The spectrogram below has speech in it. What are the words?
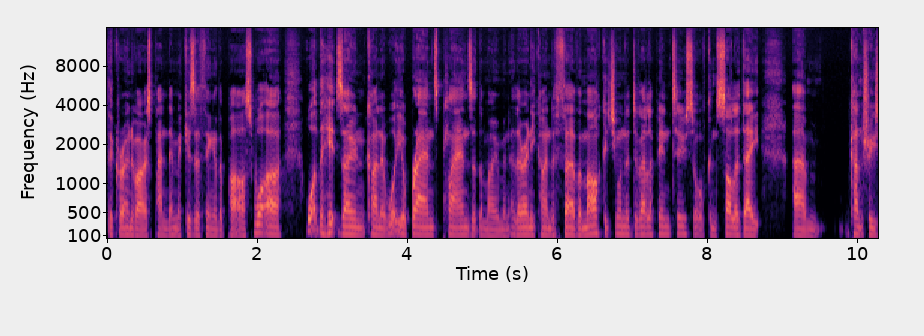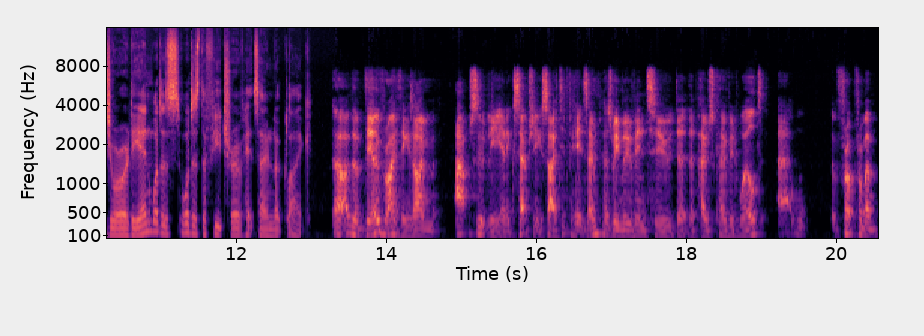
the coronavirus pandemic is a thing of the past, what are what are the hit zone kind of what are your brand's plans at the moment? Are there any kind of further markets you want to develop into, sort of consolidate um, countries you're already in? What does what does the future of hit zone look like? Uh, the, the overriding thing is I'm absolutely and exceptionally excited for hit zone as we move into the, the post COVID world. Uh, from from a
